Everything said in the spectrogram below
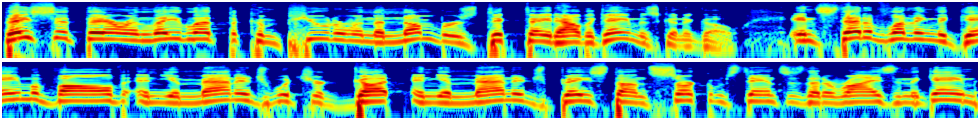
they sit there and they let the computer and the numbers dictate how the game is going to go. Instead of letting the game evolve and you manage with your gut and you manage based on circumstances that arise in the game,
